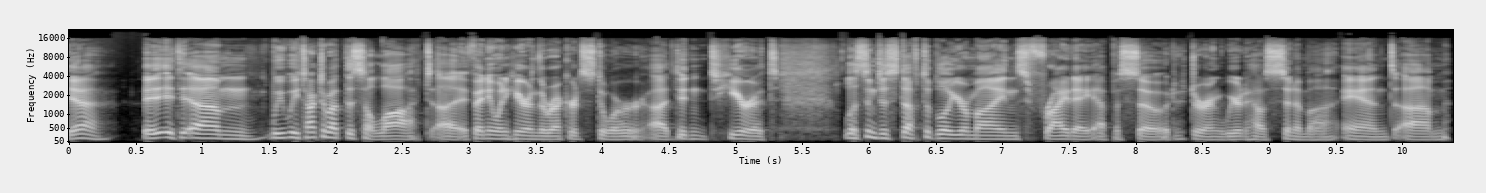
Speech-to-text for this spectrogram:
yeah. It, it um we, we talked about this a lot. Uh, if anyone here in the record store uh, didn't hear it, listen to Stuff to Blow Your Mind's Friday episode during Weird House Cinema, and um,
